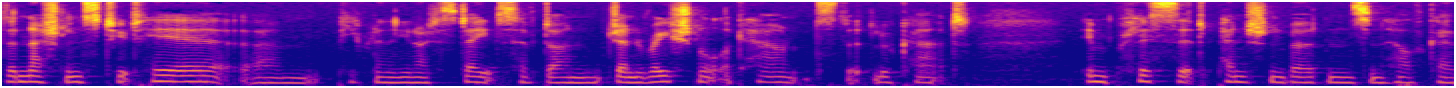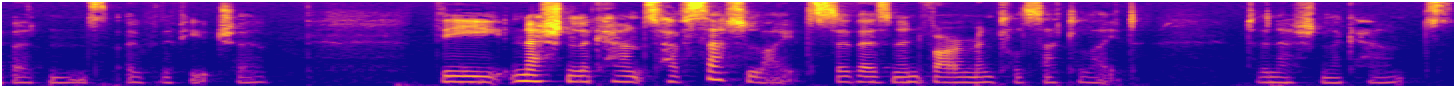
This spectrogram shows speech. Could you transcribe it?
the National Institute here, um, people in the United States have done generational accounts that look at implicit pension burdens and healthcare burdens over the future. The national accounts have satellites, so there's an environmental satellite to the national accounts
